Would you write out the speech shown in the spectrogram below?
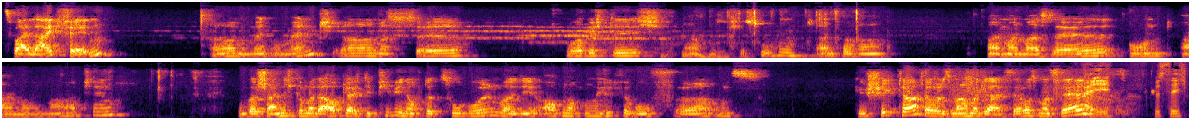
zwei Leitfäden. Äh, Moment, Moment. Äh, Marcel, wo habe ich dich? Ja, muss ich hier suchen. Einfacher. Einmal Marcel und einmal Martin. Und wahrscheinlich können wir da auch gleich die Pibi noch dazu holen, weil die auch noch einen Hilferuf äh, uns geschickt hat. Aber das machen wir gleich. Servus Marcel. Hi, grüß dich.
